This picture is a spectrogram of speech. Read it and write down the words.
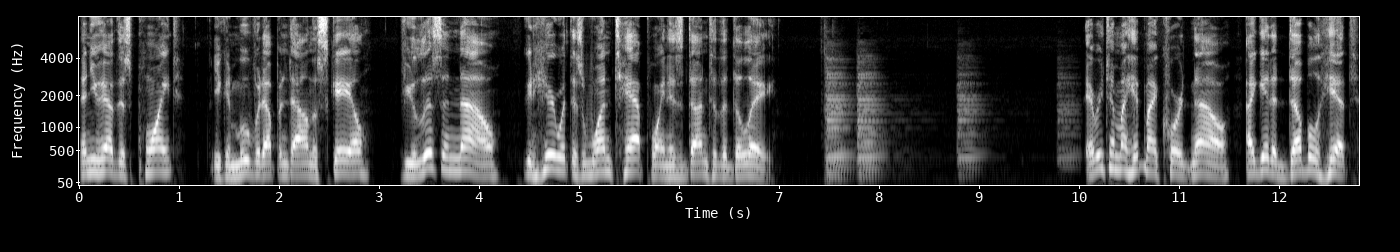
Then you have this point. You can move it up and down the scale. If you listen now, you can hear what this one tap point has done to the delay. Every time I hit my chord now, I get a double hit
